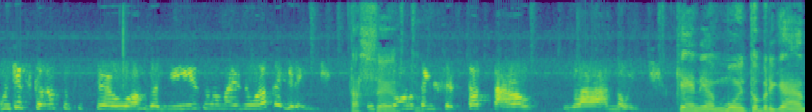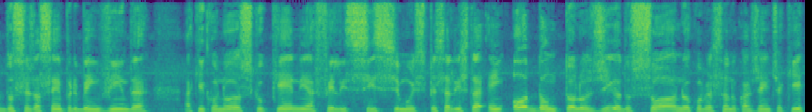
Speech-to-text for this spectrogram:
um descanso para o seu organismo, mas um upgrade. Tá o certo. sono tem que ser total lá à noite. Kênia, muito obrigado. Seja sempre bem-vinda aqui conosco. Kênia, felicíssimo, especialista em odontologia do sono, conversando com a gente aqui.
